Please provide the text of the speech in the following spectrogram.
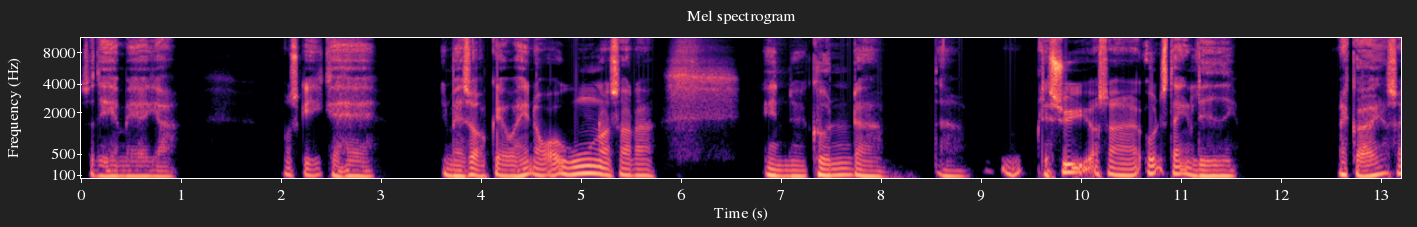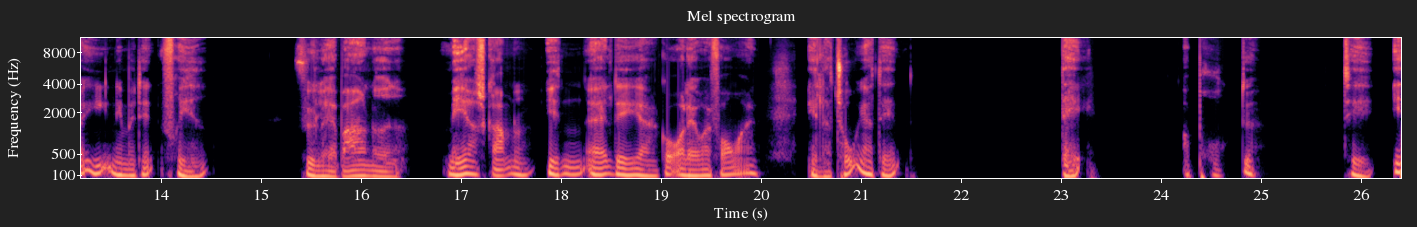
Så det her med, at jeg måske kan have en masse opgaver hen over ugen, og så er der en øh, kunde, der, der bliver syg, og så er onsdagen ledig. Hvad gør jeg så egentlig med den frihed? Føler jeg bare noget mere skrammel i den af alt det, jeg går og laver i forvejen? Eller tog jeg den dag og brugte til 100%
